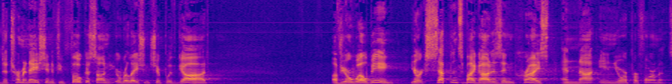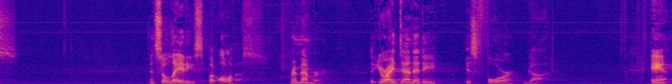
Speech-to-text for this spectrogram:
determination, if you focus on your relationship with God, of your well being. Your acceptance by God is in Christ and not in your performance. And so, ladies, but all of us, remember that your identity is for God. And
